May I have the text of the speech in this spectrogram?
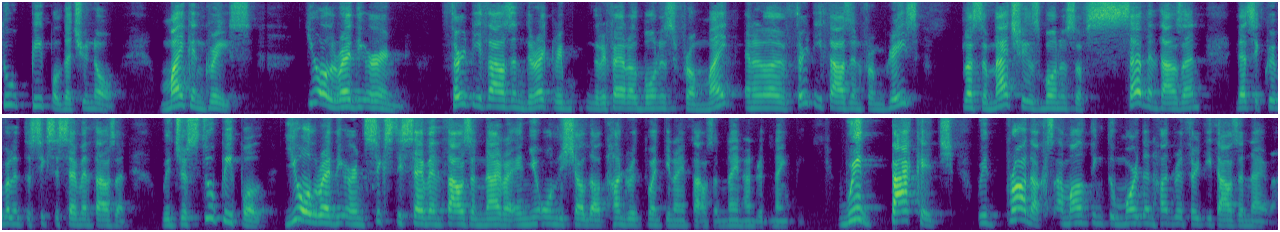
two people that you know, Mike and Grace, you already earned 30,000 direct re- referral bonus from Mike and another 30,000 from Grace, plus a match sales bonus of 7,000. That's equivalent to 67,000 with just two people, you already earned 67,000 naira and you only shelled out 129,990 with package, with products amounting to more than 130,000 naira.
